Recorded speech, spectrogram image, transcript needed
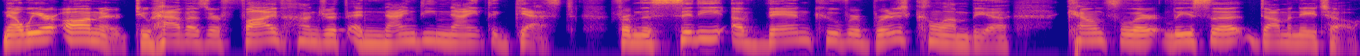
Now, we are honored to have as our 599th guest from the city of Vancouver, British Columbia, Councillor Lisa Dominato.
